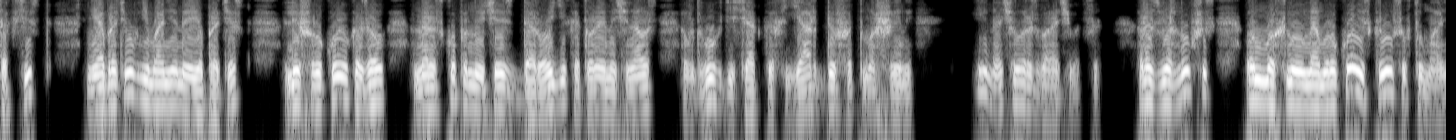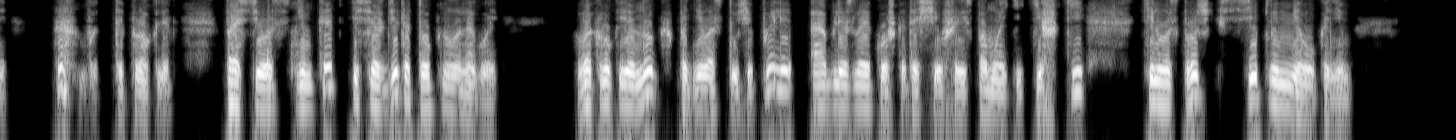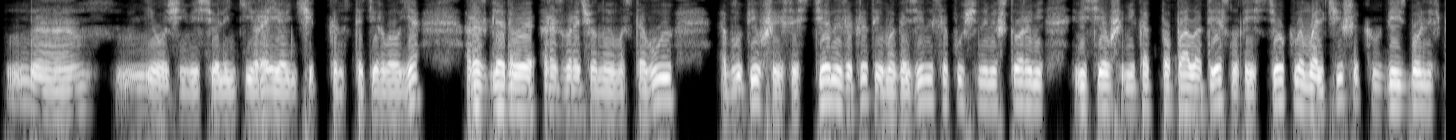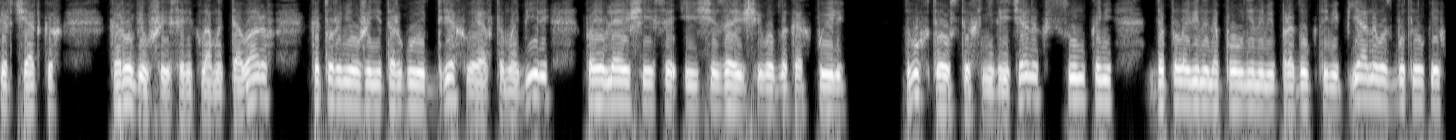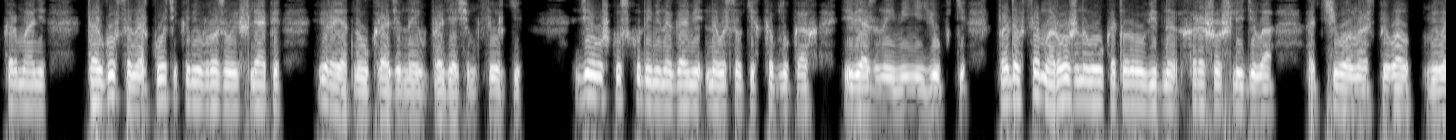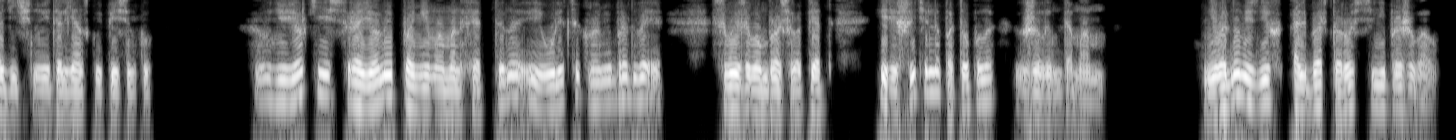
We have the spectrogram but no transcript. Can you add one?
Таксист не обратил внимания на ее протест, лишь рукой указал на раскопанную часть дороги, которая начиналась в двух десятках ярдов от машины, и начал разворачиваться. Развернувшись, он махнул нам рукой и скрылся в тумане. «Ах, будь ты проклят!» Простилась с ним Кэт и сердито топнула ногой. Вокруг ее ног поднялась туча пыли, а облезлая кошка, тащившая из помойки кишки, кинулась прочь с сиплым мяуканьем. «Да, не очень веселенький райончик», — констатировал я, разглядывая развороченную мостовую, облупившиеся стены, закрытые магазины с опущенными шторами, висевшими как попало, треснутые стекла, мальчишек в бейсбольных перчатках, коробившиеся рекламы товаров, которыми уже не торгуют дряхлые автомобили, появляющиеся и исчезающие в облаках пыли двух толстых негритянок с сумками, до половины наполненными продуктами, пьяного с бутылкой в кармане, торговца наркотиками в розовой шляпе, вероятно, украденной в бродячем цирке, девушку с худыми ногами на высоких каблуках и вязаной мини-юбке, продавца мороженого, у которого, видно, хорошо шли дела, отчего он распевал мелодичную итальянскую песенку. В Нью-Йорке есть районы, помимо Манхэттена, и улицы, кроме Бродвея. С вызовом бросила Пет и решительно потопала к жилым домам. Ни в одном из них Альберто Росси не проживал.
